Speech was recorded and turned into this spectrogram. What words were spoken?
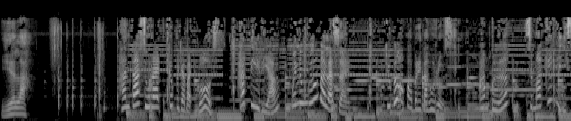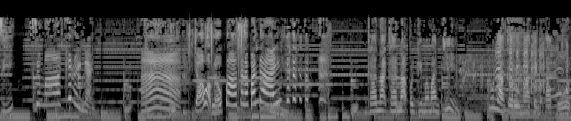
Yelah. Hantar surat ke pejabat bos. Hati riang menunggu balasan. Cuba Opa beritahu Ros. Apa semakin diisi, semakin ringan. Ha, jawablah Opa kalau pandai. Kanak-kanak pergi memancing. Pulang ke rumah tengok kartun.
